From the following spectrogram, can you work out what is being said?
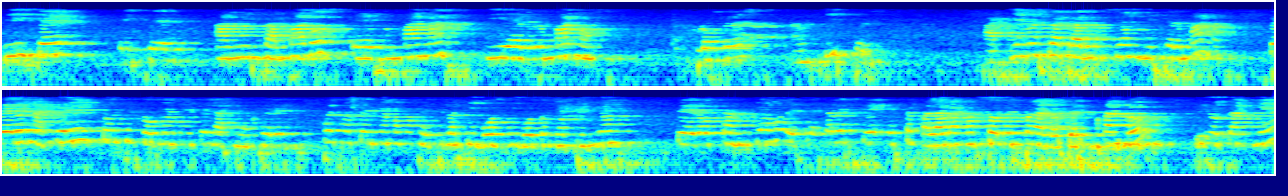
dice este, a mis amados hermanas y hermanos, brothers and sisters. Aquí en nuestra traducción dice hermanos, pero en aquel entonces obviamente las mujeres pues no tenían, vamos a decirlo así, voz ni voto ni opinión. Pero Santiago decía, ¿sabes qué? Esta palabra no solo es para los hermanos, sino también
